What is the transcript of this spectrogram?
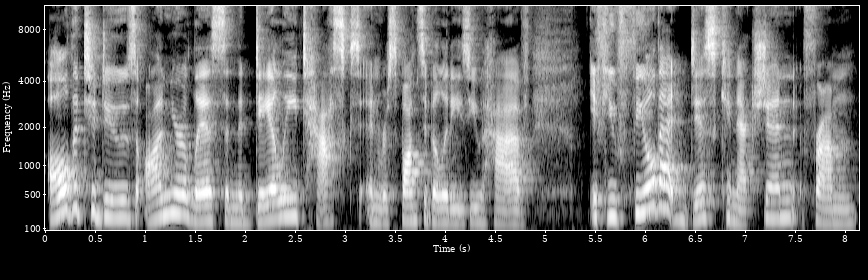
all the to dos on your list and the daily tasks and responsibilities you have if you feel that disconnection from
